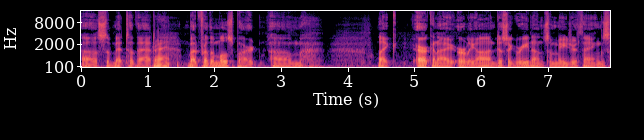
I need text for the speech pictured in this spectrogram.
uh, submit to that. Right. But for the most part, um, like Eric and I early on disagreed on some major things,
